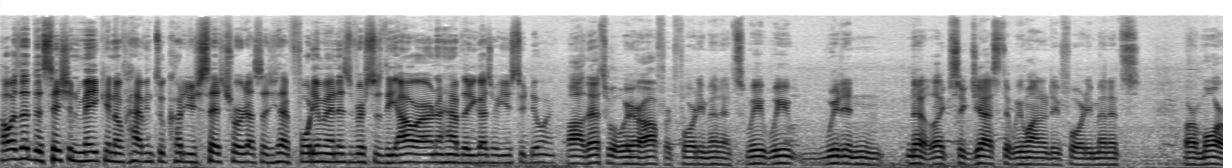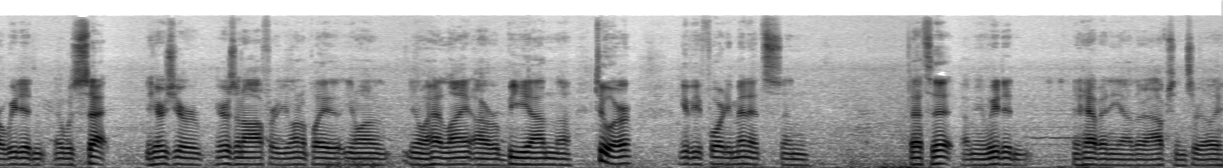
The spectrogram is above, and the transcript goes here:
How was the decision making of having to cut your set short as you have 40 minutes versus the hour, hour and a half that you guys are used to doing? Oh, that's what we were offered, 40 minutes. We we we didn't no, like suggest that we want to do 40 minutes or more. We didn't. It was set. Here's your here's an offer. You want to play? You want to you know headline or be on the tour? Give you 40 minutes, and that's it. I mean, we didn't, didn't have any other options really.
